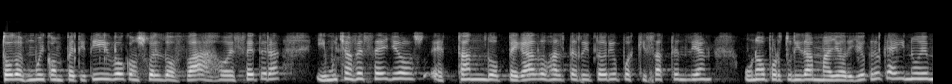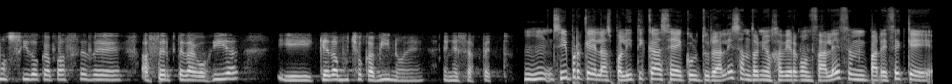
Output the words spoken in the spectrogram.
todo es muy competitivo, con sueldos bajos, etcétera, y muchas veces ellos, estando pegados al territorio, pues quizás tendrían una oportunidad mayor. Y yo creo que ahí no hemos sido capaces de hacer pedagogía y queda mucho camino en ese aspecto. Sí, porque las políticas eh, culturales, Antonio Javier González, me parece que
